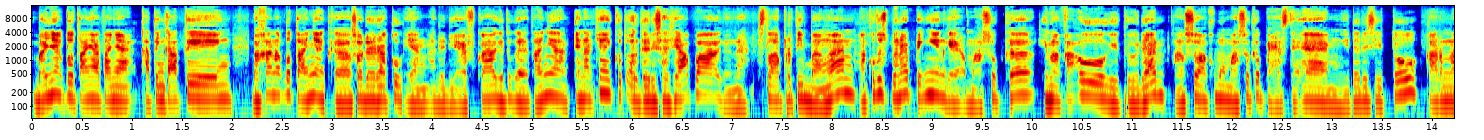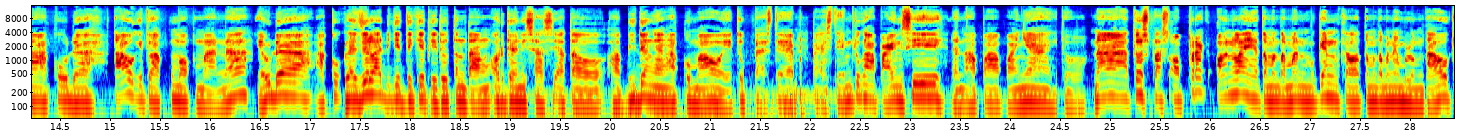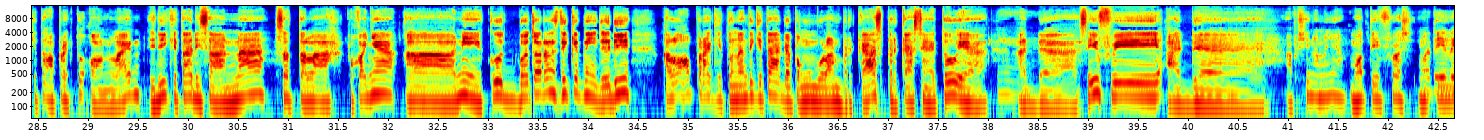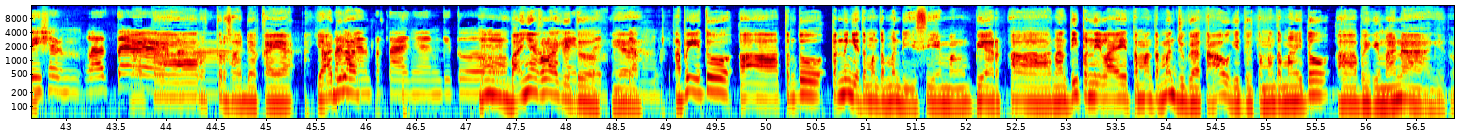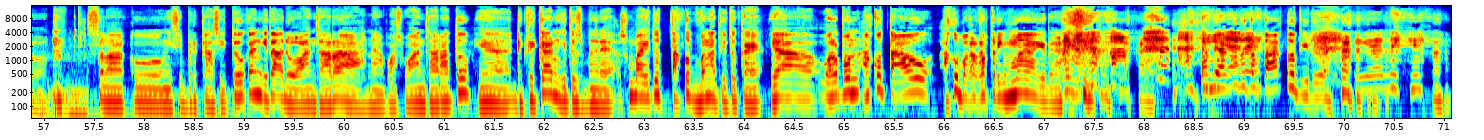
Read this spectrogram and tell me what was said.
banyak tuh tanya-tanya kating-kating. Bahkan aku tanya ke saudaraku yang ada di FK gitu kayak tanya enaknya ikut organisasi apa? Nah setelah pertimbangan aku tuh sebenarnya pengen kayak masuk ke Himakau gitu dan langsung aku mau masuk ke PSDM gitu. Dari situ karena aku udah tahu gitu aku mau ke mana, ya udah aku belajar lah dikit-dikit gitu tentang organisasi atau uh, bidang yang aku mau yaitu PSDM. PSDM tuh ngapain sih dan apa-apanya gitu. Nah terus pas oprek online ya teman-teman. Mungkin kalau teman-teman yang belum tahu kita oprek tuh online. Jadi kita di sana setelah pokoknya uh, nih ku bocoran sedikit nih. Jadi kalau oprek itu nanti kita ada pengumpulan berkas. Berkasnya itu ya Iya. ada CV, ada apa sih namanya motivasi motivation letter, letter, Ah, terus ada kayak ya ada lah pertanyaan-pertanyaan gitu Hmm, banyak lah gitu. Ya. mungkin. Tapi itu uh, tentu penting ya teman-teman diisi emang biar uh, nanti penilai teman-teman juga tahu gitu. Teman-teman itu uh, bagaimana gitu. Setelah aku ngisi berkas itu kan kita ada wawancara. Nah, pas wawancara tuh ya deg-degan gitu sebenarnya. Sumpah itu takut banget gitu kayak ya walaupun aku tahu aku bakal keterima gitu. Tapi aku Iya tetap takut gitu. iya deh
